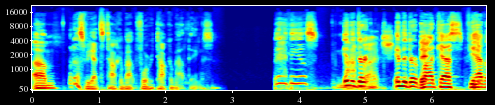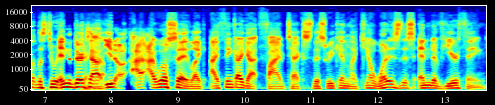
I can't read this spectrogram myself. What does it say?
Um, what else we got to talk about before we talk about things? Anything else in the dirt? much. In the dirt There- podcast. If you haven't listened to it, In the dirt out, you know, I, I will say, like, I think I got five texts this weekend. Like, yo, what is this end of year thing?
